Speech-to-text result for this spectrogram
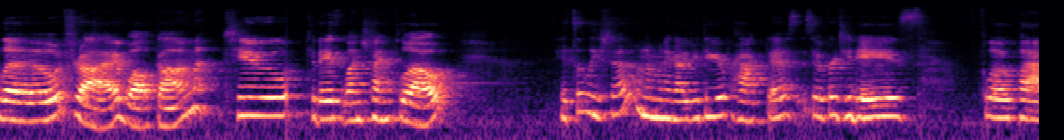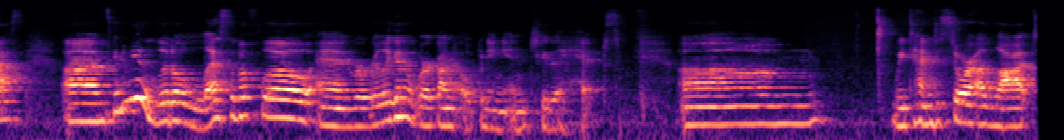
Hello, tribe. Welcome to today's lunchtime flow. It's Alicia, and I'm going to guide you through your practice. So, for today's flow class, um, it's going to be a little less of a flow, and we're really going to work on opening into the hips. Um, we tend to store a lot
